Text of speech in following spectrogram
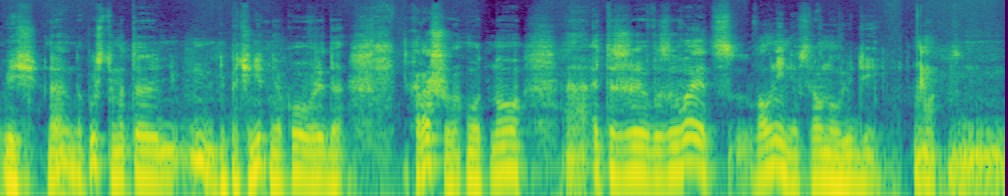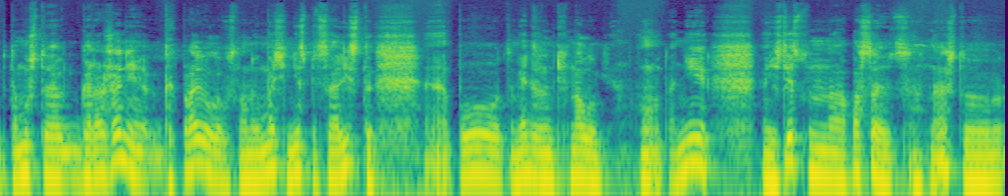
вещь, да? допустим, это ну, не причинит никакого вреда. Хорошо, вот, но э, это же вызывает волнение все равно у людей. Вот, потому что горожане, как правило, в основной массе не специалисты по там, ядерным технологиям. Вот, они, естественно, опасаются да, что,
